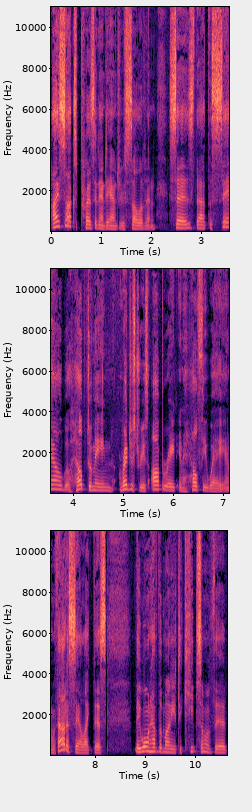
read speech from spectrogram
ISOC's president, Andrew Sullivan, says that the sale will help domain registries operate in a healthy way, and without a sale like this, they won't have the money to keep some of the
